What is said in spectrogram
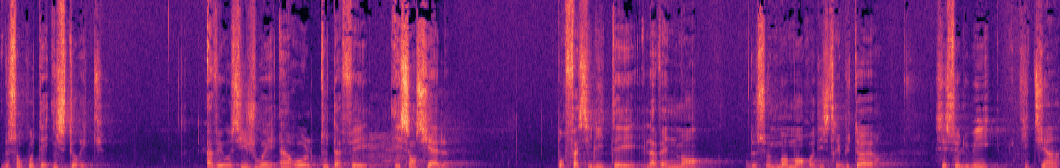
de son côté historique avait aussi joué un rôle tout à fait essentiel pour faciliter l'avènement de ce moment redistributeur, c'est celui qui tient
